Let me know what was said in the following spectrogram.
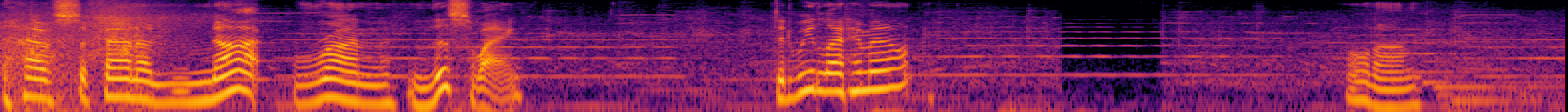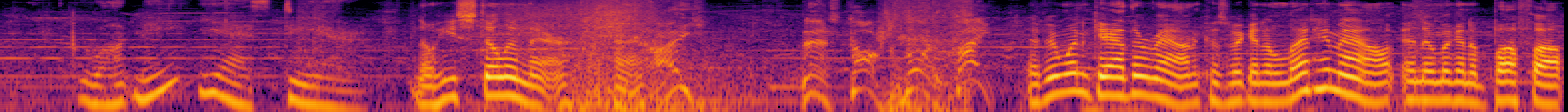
Have Safana not run this way. Did we let him out? Hold on. You want me? Yes, dear. No, he's still in there. Okay. Let's talk more fight. Everyone gather around, because we're gonna let him out, and then we're gonna buff up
